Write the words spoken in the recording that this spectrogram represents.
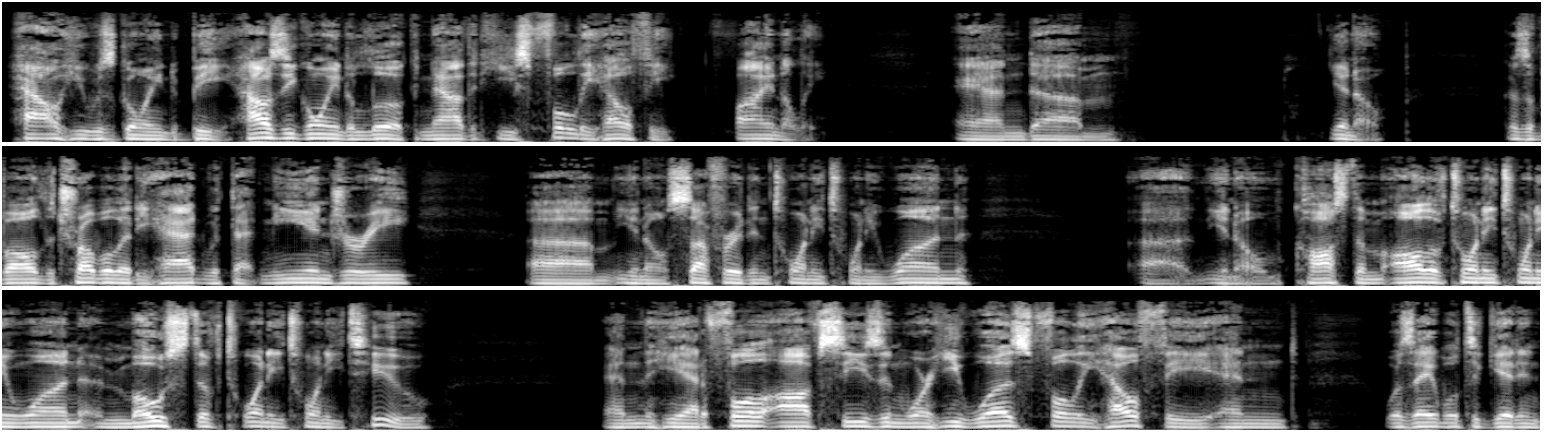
how he was going to be. How's he going to look now that he's fully healthy, finally? And, um, you know, because of all the trouble that he had with that knee injury, um, you know, suffered in 2021, uh, you know, cost them all of 2021 and most of 2022. And he had a full off season where he was fully healthy and was able to get in,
